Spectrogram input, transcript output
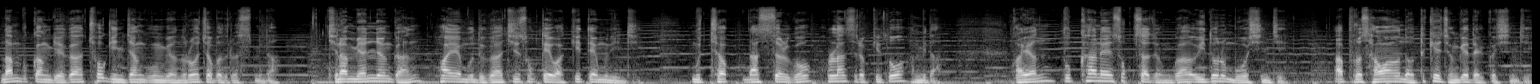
남북 관계가 초긴장 국면으로 접어들었습니다. 지난 몇 년간 화해 무드가 지속돼 왔기 때문인지 무척 낯설고 혼란스럽기도 합니다. 과연 북한의 속사정과 의도는 무엇인지 앞으로 상황은 어떻게 전개될 것인지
